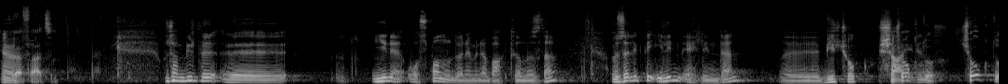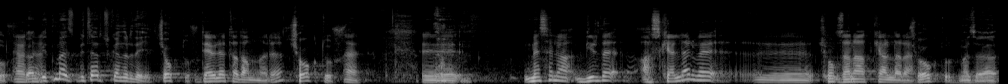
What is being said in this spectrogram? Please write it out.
Evet. vefatından. Hocam bir de e, yine Osmanlı dönemine baktığımızda özellikle ilim ehlinden birçok şairin, Çoktur, çoktur. Evet, Ya evet. Bitmez, biter tükenir değil. Çoktur, devlet adamları, çoktur. evet. E, mesela bir de askerler ve e, zanaatkarlara. Çoktur. Mesela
